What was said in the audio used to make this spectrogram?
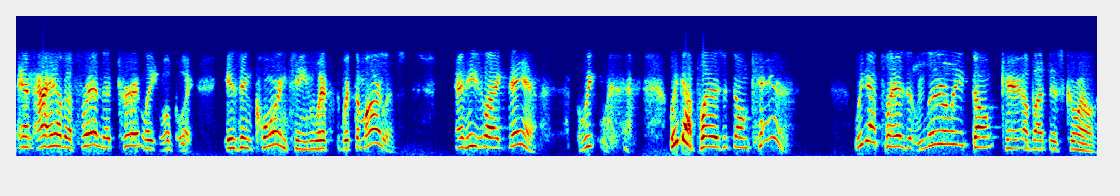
and I have a friend that currently, well, boy, is in quarantine with with the Marlins, and he's like, Dan, we we got players that don't care. We got players that literally don't care about this corona.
